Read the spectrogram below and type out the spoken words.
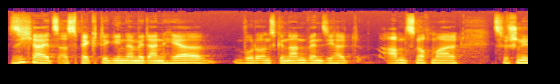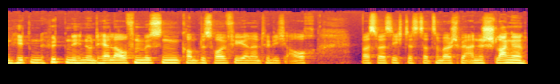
Sicherheitsaspekte gehen damit einher, wurde uns genannt, wenn sie halt abends nochmal zwischen den Hütten, Hütten hin und her laufen müssen, kommt es häufiger natürlich auch, was weiß ich, dass da zum Beispiel eine Schlange,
